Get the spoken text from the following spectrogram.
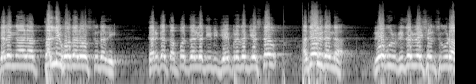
తెలంగాణ తల్లి హోదాలో వస్తున్నది. కనుక తప్పనిసరిగా దీన్ని జయప్రదం చేస్తాం. అదేవిధంగా రేపు రిజర్వేషన్స్ కూడా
